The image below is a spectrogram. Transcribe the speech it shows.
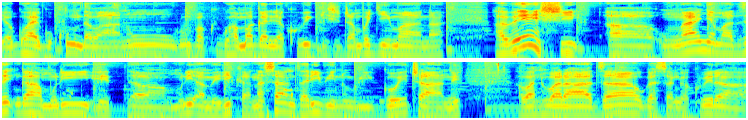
yaguhaye gukunda abantu urumva ko iguhamagarira kubigisha ijambo ry'imana. Abenshi ah, umwanya maze ngaha muri ah, muri amerika nasanze ari ibintu bigoye cyane abantu baraza ugasanga kubera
